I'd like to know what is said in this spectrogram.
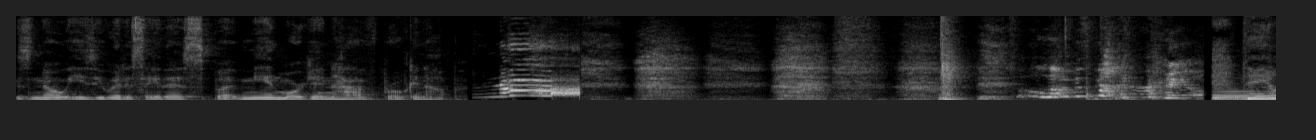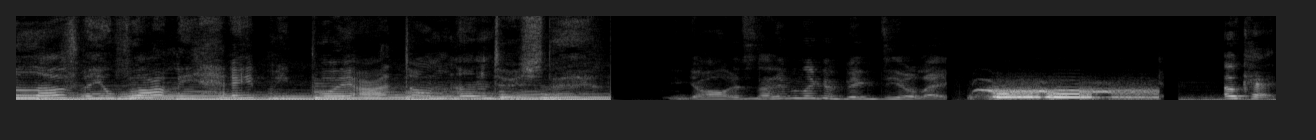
There's no easy way to say this, but me and Morgan have broken up. No! Love is not real. Do you love me, want me, hate me, boy? I don't understand. Y'all, it's not even like a big deal. Like, Okay,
